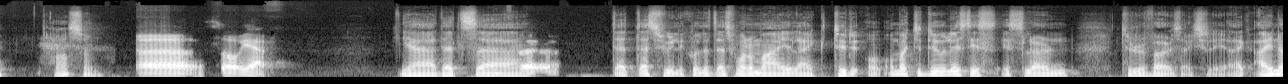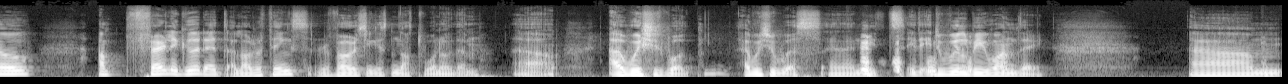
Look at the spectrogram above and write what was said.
awesome. Uh, so yeah. Yeah, that's uh, uh, that that's really cool. That's one of my like to do, on my to do list is is learn to reverse. Actually, like I know I'm fairly good at a lot of things. Reversing is not one of them. Uh, I wish it would. I wish it was, and it's, it, it will be one day. Um,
